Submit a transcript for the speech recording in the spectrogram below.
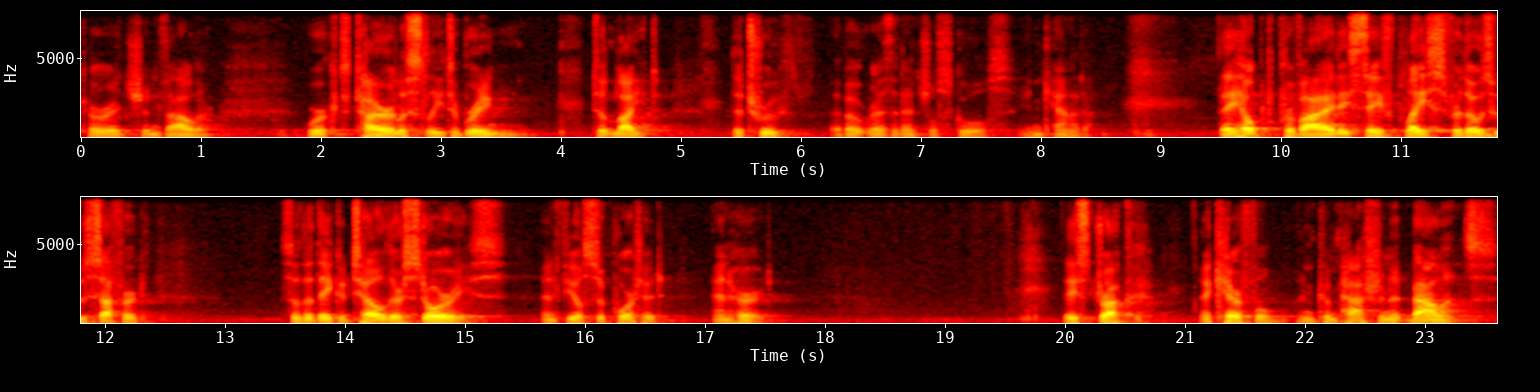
courage and valor, worked tirelessly to bring to light the truth about residential schools in Canada. They helped provide a safe place for those who suffered so that they could tell their stories and feel supported and heard. They struck a careful and compassionate balance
